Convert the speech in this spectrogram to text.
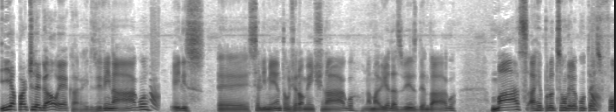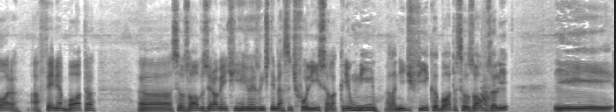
E a parte legal é, cara, eles vivem na água, eles é, se alimentam geralmente na água, na maioria das vezes dentro da água, mas a reprodução dele acontece fora. A fêmea bota uh, seus ovos geralmente em regiões onde tem bastante folício, ela cria um ninho, ela nidifica, bota seus ovos ali e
